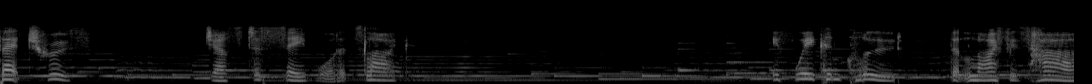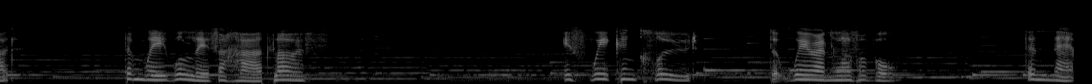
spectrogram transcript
that truth just to see what it's like. If we conclude that life is hard, then we will live a hard life. If we conclude that we're unlovable, then that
